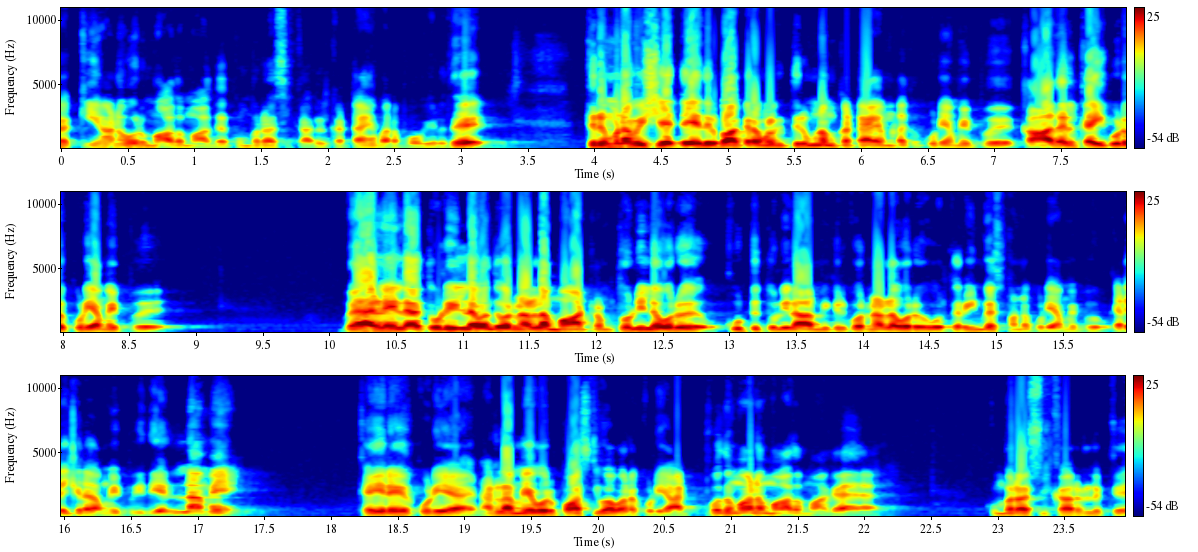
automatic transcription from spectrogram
லக்கியான ஒரு மாதமாக கும்பராசிக்காரர்கள் கட்டாயம் வரப்போகிறது. திருமண விஷயத்தை எதிர்பார்க்குறவங்களுக்கு திருமணம் கட்டாயம் நடக்கக்கூடிய அமைப்பு காதல் கைகூடக்கூடிய அமைப்பு வேலையில் தொழிலில் வந்து ஒரு நல்ல மாற்றம் தொழிலில் ஒரு கூட்டு தொழில் ஆரம்பிக்கிறதுக்கு ஒரு நல்ல ஒரு ஒருத்தர் இன்வெஸ்ட் பண்ணக்கூடிய அமைப்பு கிடைக்கிற அமைப்பு இது எல்லாமே கையிறக்கூடிய நல்லாமே ஒரு பாசிட்டிவாக வரக்கூடிய அற்புதமான மாதமாக கும்பராசிக்காரர்களுக்கு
